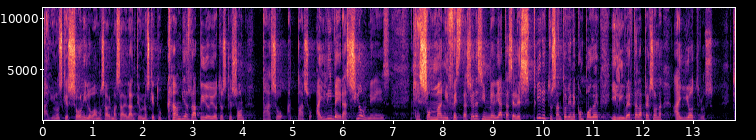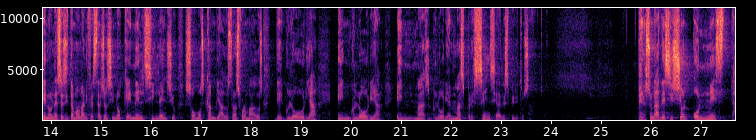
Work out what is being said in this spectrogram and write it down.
hay unos que son, y lo vamos a ver más adelante, unos que tú cambias rápido y otros que son paso a paso. Hay liberaciones que son manifestaciones inmediatas. El Espíritu Santo viene con poder y liberta a la persona. Hay otros que no necesitamos manifestación, sino que en el silencio somos cambiados, transformados de gloria en gloria, en más gloria, en más presencia del Espíritu Santo. Pero es una decisión honesta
